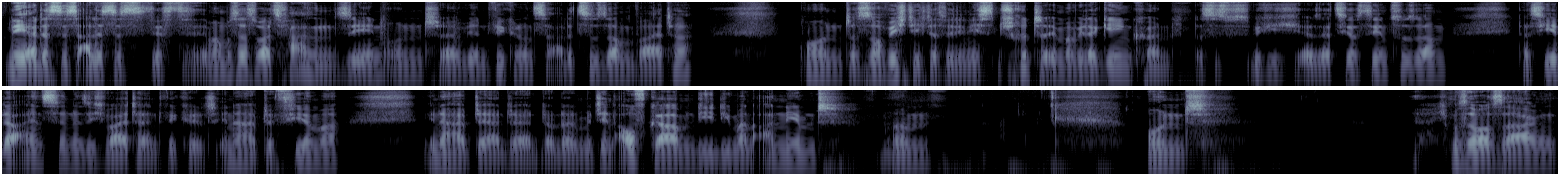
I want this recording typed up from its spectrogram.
Nee, das ist alles, das, das, man muss das so als Phasen sehen und äh, wir entwickeln uns da alle zusammen weiter. Und das ist auch wichtig, dass wir die nächsten Schritte immer wieder gehen können. Das ist wirklich, äh, setzt sich aus dem zusammen, dass jeder Einzelne sich weiterentwickelt innerhalb der Firma, innerhalb der, der, der oder mit den Aufgaben, die, die man annimmt. Ähm, und ich muss aber auch sagen,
